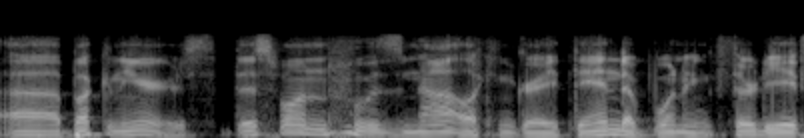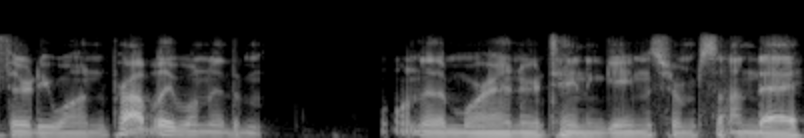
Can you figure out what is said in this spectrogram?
uh, Buccaneers. This one was not looking great. They end up winning 38 31, probably one of the one of the more entertaining games from Sunday.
